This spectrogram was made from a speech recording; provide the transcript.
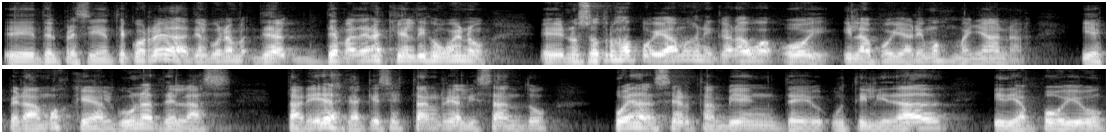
eh, del presidente Correa. De, alguna, de, manera que él dijo, bueno, eh, nosotros apoyamos a Nicaragua hoy y la apoyaremos mañana y esperamos que algunas de las tareas que aquí se están realizando puedan ser también de utilidad y de apoyo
